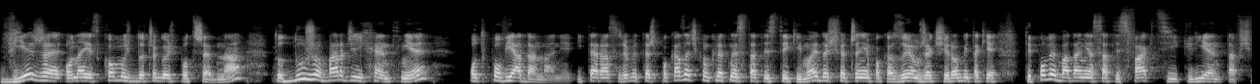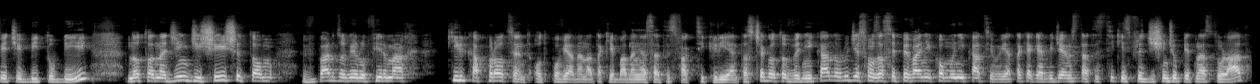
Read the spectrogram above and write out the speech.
wie, że ona jest komuś do czegoś potrzebna, to dużo bardziej chętnie odpowiada na nie. I teraz, żeby też pokazać konkretne statystyki, moje doświadczenia pokazują, że jak się robi takie typowe badania satysfakcji klienta w świecie B2B, no to na dzień dzisiejszy to w bardzo wielu firmach kilka procent odpowiada na takie badania satysfakcji klienta. Z czego to wynika? No ludzie są zasypywani komunikacją. Ja tak jak ja widziałem statystyki sprzed 10-15 lat,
